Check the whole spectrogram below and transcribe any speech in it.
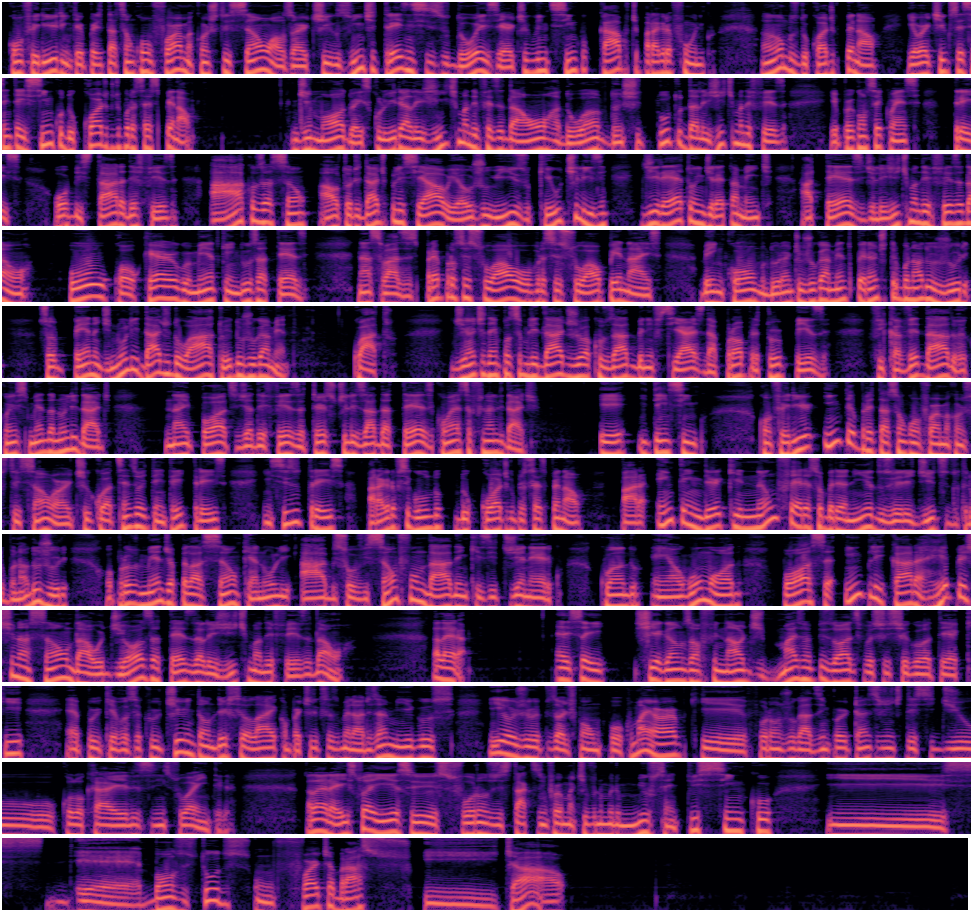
Conferir interpretação conforme a Constituição aos artigos 23, inciso 2 e artigo 25, caput, parágrafo único, ambos do Código Penal, e ao artigo 65 do Código de Processo Penal de modo a excluir a legítima defesa da honra do âmbito do Instituto da Legítima Defesa e, por consequência, 3. Obstar a defesa, a acusação, a autoridade policial e ao juízo que utilizem, direta ou indiretamente, a tese de legítima defesa da honra ou qualquer argumento que induza a tese, nas fases pré-processual ou processual penais, bem como durante o julgamento perante o tribunal do júri, sob pena de nulidade do ato e do julgamento. 4. Diante da impossibilidade de o acusado beneficiar-se da própria torpeza, fica vedado o reconhecimento da nulidade, na hipótese de a defesa ter se utilizado da tese com essa finalidade. E, item 5. Conferir interpretação conforme a Constituição ao artigo 483, inciso 3, parágrafo 2 do Código de Processo Penal, para entender que não fere a soberania dos vereditos do tribunal do júri o provimento de apelação que anule a absolvição fundada em quesito genérico, quando, em algum modo, possa implicar a repristinação da odiosa tese da legítima defesa da honra. Galera, é isso aí. Chegamos ao final de mais um episódio. Se você chegou até aqui, é porque você curtiu, então deixe seu like, compartilhe com seus melhores amigos. E hoje o episódio ficou um pouco maior, porque foram julgados importantes e a gente decidiu colocar eles em sua íntegra. Galera, é isso aí. Esses foram os destaques informativos número 1105. E é, bons estudos, um forte abraço e tchau!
